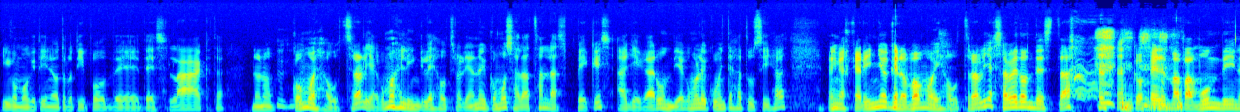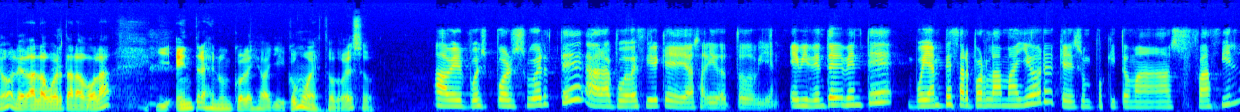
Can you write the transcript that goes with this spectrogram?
y como que tiene otro tipo de, de Slack. No, no. ¿Cómo es Australia? ¿Cómo es el inglés australiano y cómo se adaptan las peques a llegar un día? ¿Cómo le cuentas a tus hijas? Venga, cariño, que nos vamos a ir a Australia. ¿Sabes dónde está? Coge el mapa mundi, ¿no? Le das la vuelta a la bola y entras en un colegio allí. ¿Cómo es todo eso? A ver, pues por suerte ahora puedo decir que ha salido todo bien. Evidentemente voy a empezar por la mayor, que es un poquito más fácil,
